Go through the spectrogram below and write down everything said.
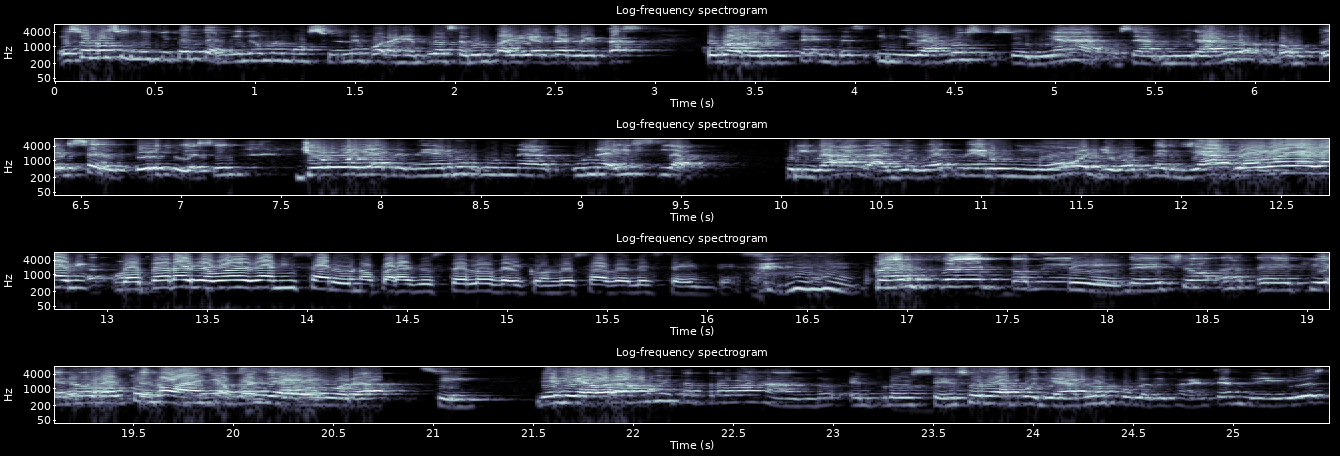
Eso no significa que a mí no me emocione por ejemplo hacer un taller de metas como adolescentes y mirarlos soñar, o sea, mirarlos romperse el pecho y decir, yo voy a tener una, una isla privada, yo voy a tener un mall, yo voy a tener ya. Yo voy a doctora, yo voy a organizar uno para que usted lo dé con los adolescentes. Perfecto, de hecho, eh, quiero que año, desde ahora, sí, desde ahora vamos a estar trabajando el proceso de apoyarlos por los diferentes medios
